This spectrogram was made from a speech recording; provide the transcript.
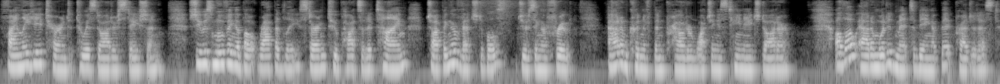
Finally, he turned to his daughter's station. She was moving about rapidly, stirring two pots at a time, chopping her vegetables, juicing her fruit. Adam couldn't have been prouder watching his teenage daughter. Although Adam would admit to being a bit prejudiced,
